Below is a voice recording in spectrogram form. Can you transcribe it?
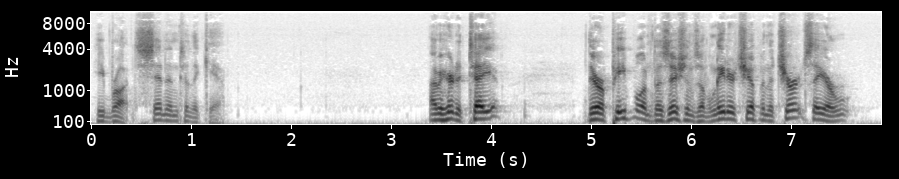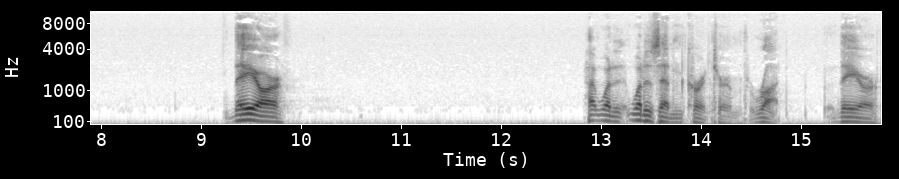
He brought sin into the camp. I'm here to tell you there are people in positions of leadership in the church. They are they are what what is that in current terms? Rot. They are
